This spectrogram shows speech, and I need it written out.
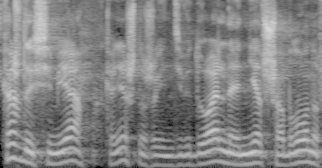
Каждая семья, конечно же, индивидуальная, нет шаблонов.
